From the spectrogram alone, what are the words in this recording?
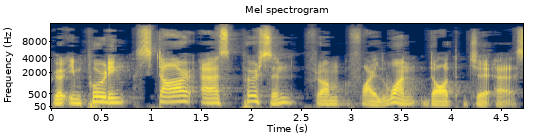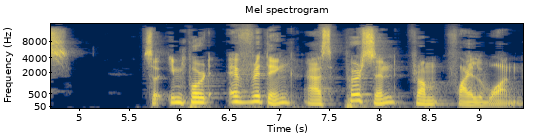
we are importing star as person from file1.js. So import everything as person from file1.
